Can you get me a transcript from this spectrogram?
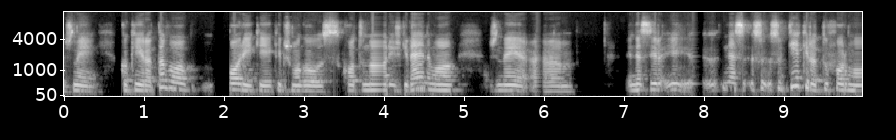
žinai, kokie yra tavo poreikiai kaip žmogaus, ko tu nori iš gyvenimo, žinai, nes, ir, nes su, su tiek yra tų formų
